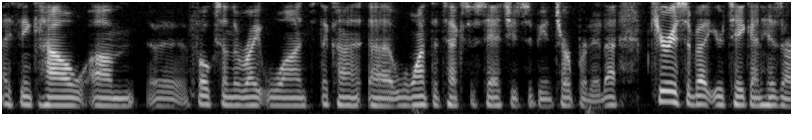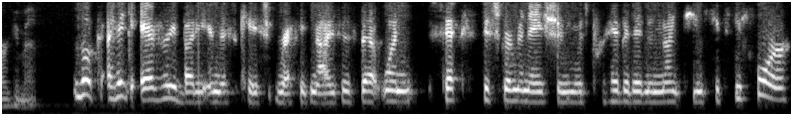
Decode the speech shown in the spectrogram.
I think, how um, uh, folks on the right want the uh, want the text of statutes to be interpreted. I'm curious about your take on his argument. Look, I think everybody in this case recognizes that when sex discrimination was prohibited in 1964,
